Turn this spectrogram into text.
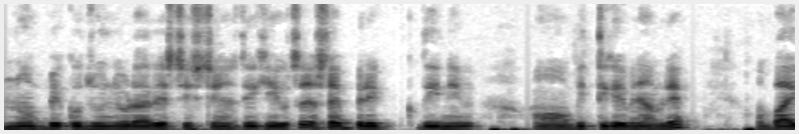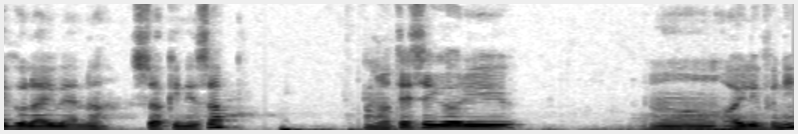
नब्बेको जुन एउटा रेसिस्टेन्स देखिएको छ यसलाई ब्रेक दिने बित्तिकै पनि हामीले बाइकको लागि हेर्न सकिनेछ। त्यसै गरी अहिले पनि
